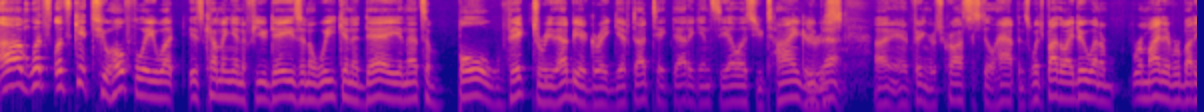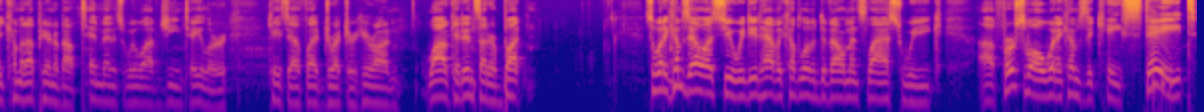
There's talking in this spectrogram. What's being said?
um, let's let's get to hopefully what is coming in a few days, in a week, and a day, and that's a bowl victory. That'd be a great gift. I'd take that against the LSU Tigers, uh, and fingers crossed it still happens. Which, by the way, I do want to remind everybody coming up here in about ten minutes, we will have Gene Taylor, K State Athletic Director here on Wildcat Insider, but. So when it comes to LSU, we did have a couple of developments last week. Uh, first of all, when it comes to K State,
